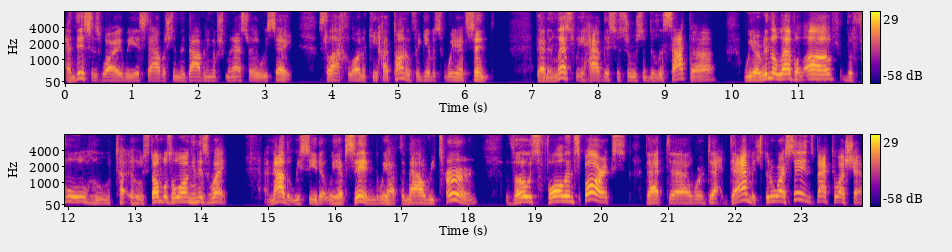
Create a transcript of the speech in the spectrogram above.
And this is why we established in the davening of Shemon Esrei, Slach lonu kichatonu, forgive us for we have sinned. That unless we have this Isurusa de Lasata, we are in the level of the fool who, t- who stumbles along in his way. And now that we see that we have sinned, we have to now return those fallen sparks that uh, were da- damaged through our sins back to Hashem.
